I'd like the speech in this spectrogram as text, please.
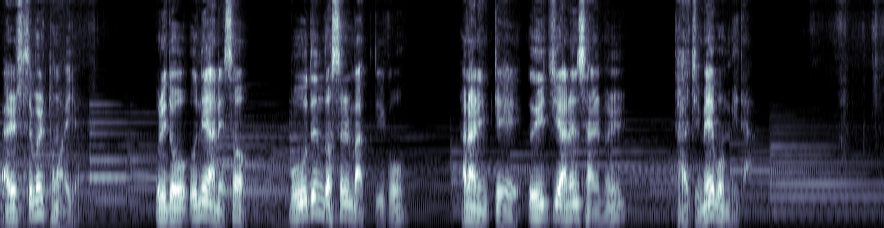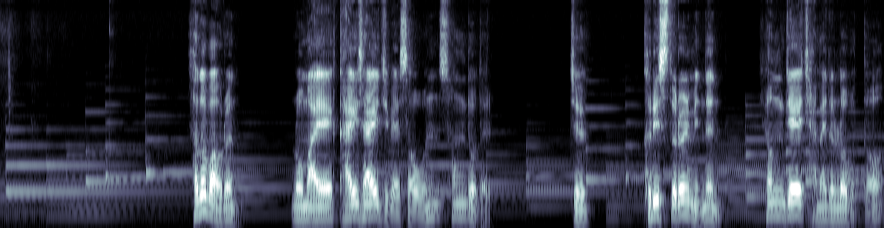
말씀을 통하여 우리도 은혜 안에서 모든 것을 맡기고 하나님께 의지하는 삶을 다짐해 봅니다. 사도 바울은 로마의 가이사의 집에서 온 성도들, 즉 그리스도를 믿는 형제 자매들로부터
